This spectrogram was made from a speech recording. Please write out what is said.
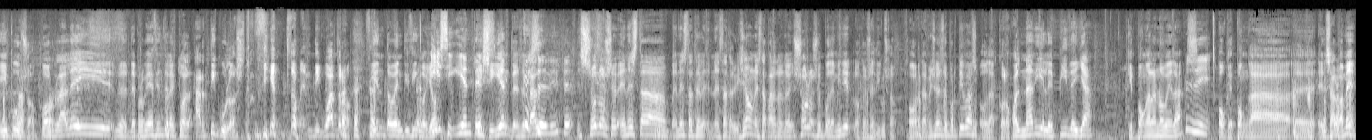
y puso, por la ley de, propiedad intelectual, artículos 124, 125 yo, Y siguientes. y siguientes de ¿Qué tal, se dice? solo se, en esta en esta tele- en esta televisión, en esta aparato solo se puede emitir lo que os he dicho, o retransmisiones deportivas, o da- con lo cual nadie le pide ya que ponga la novela Sí. o que ponga eh, el Sálvame.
